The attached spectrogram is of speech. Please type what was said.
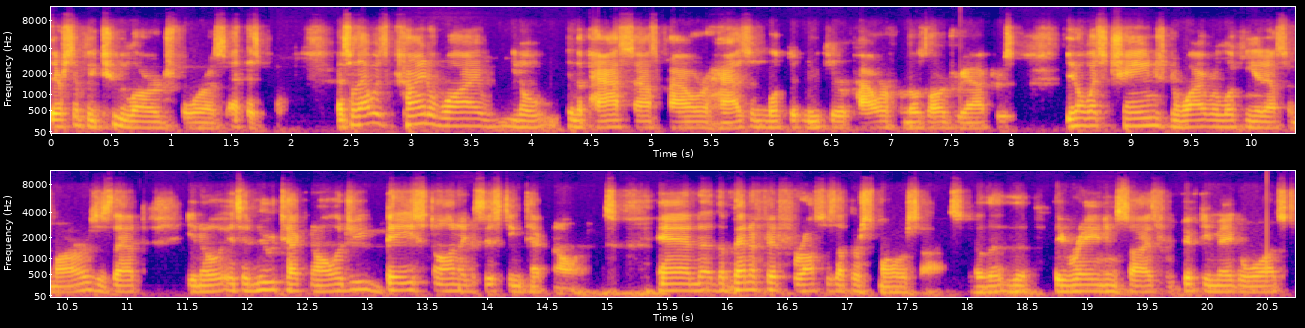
they're simply too large for us at this point. And so that was kind of why, you know, in the past, SAS Power hasn't looked at nuclear power from those large reactors. You know, what's changed and why we're looking at SMRs is that, you know, it's a new technology based on existing technologies. And uh, the benefit for us is that they're smaller size. You know, the, the, they range in size from 50 megawatts to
